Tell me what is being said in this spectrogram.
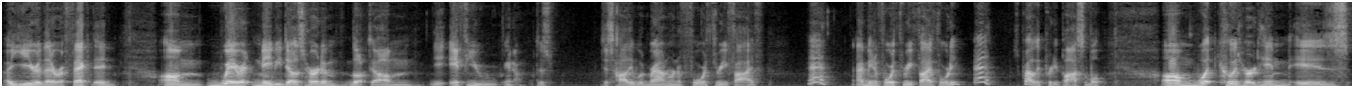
a year that are affected. Um, where it maybe does hurt him. Look, um, if you you know does does Hollywood Brown run a four three five? Eh, I mean a four three five forty. Eh, it's probably pretty possible. Um, what could hurt him is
